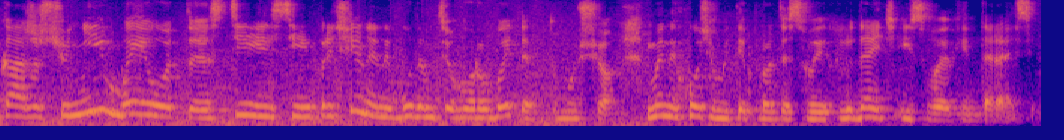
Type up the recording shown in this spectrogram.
каже, що ні, ми от е, з цієї з цієї причини не будемо цього робити, тому що ми не хочемо йти проти своїх людей і своїх інтересів.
